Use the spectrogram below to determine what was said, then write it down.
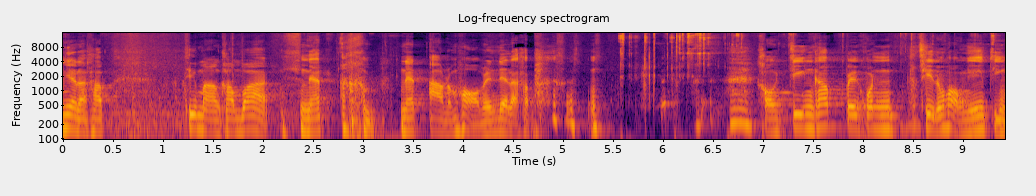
เนี่ยแหละครับ ที่มาของคำว่าแนทแนทอาบน้ำหอมเนี่ยแหละครับ ของจริงครับ เป็นคนฉีดน้ำหอมนี้จริง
